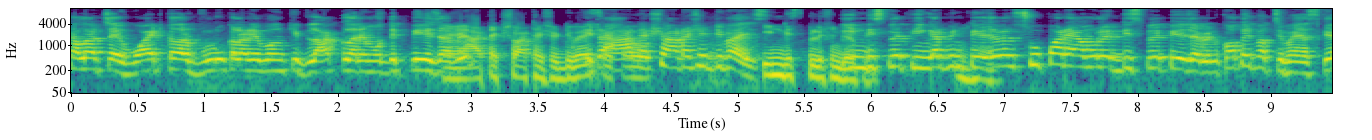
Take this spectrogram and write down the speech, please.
কালার চাই হোয়াইট কালার ব্লু কালার এবং কি ব্ল্যাক কালারের মধ্যে পেয়ে যাবেন। আট একশো আঠাশের ডিভাইস এটা আট একশো আঠাশের device in display in display fingerprint পেয়ে যাবেন সুপার অ্যামোলেড ডিসপ্লে পেয়ে যাবেন। কতই পাচ্ছে ভাই আজকে?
